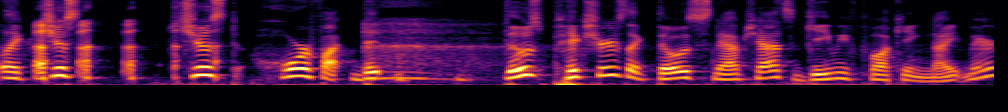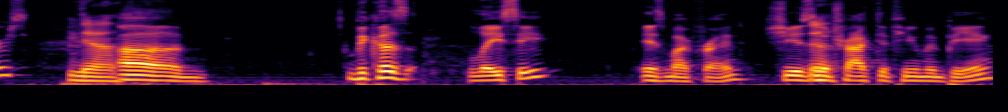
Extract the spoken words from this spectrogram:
like just just horrified Th- those pictures like those snapchats gave me fucking nightmares Yeah. um because lacey is my friend she is an Yeah. attractive human being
